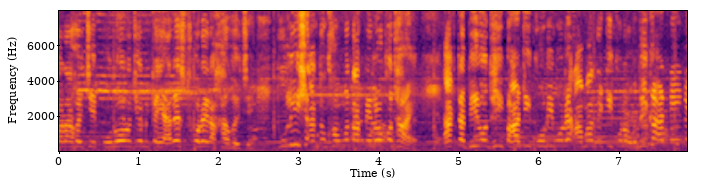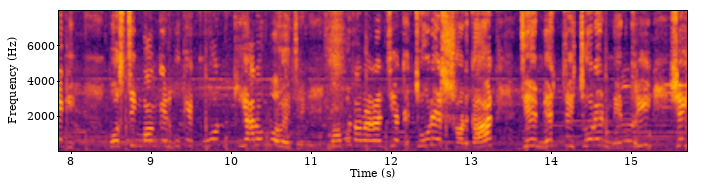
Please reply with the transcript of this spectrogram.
করা হয়েছে, পনেরো জনকে অ্যারেস্ট করে রাখা হয়েছে। পুলিশ এত ক্ষমতা পেল কোথায়? একটা বিরোধী পার্টি করি বলে আমাদের কি কোনো অধিকার নেই নাকি? পশ্চিমবঙ্গের বুকে কোন কি আরম্ভ হয়েছে? মমতা ব্যানার্জি একটা চোরের সরকার, যে নেত্রী চোরের নেত্রী, সেই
